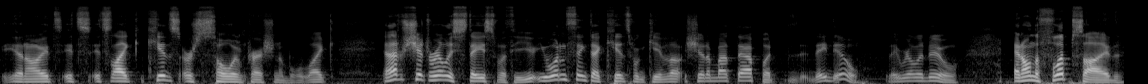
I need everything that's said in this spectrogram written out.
You know, it's it's it's like kids are so impressionable. Like that shit really stays with you. you. You wouldn't think that kids would give a shit about that, but they do. They really do. And on the flip side,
